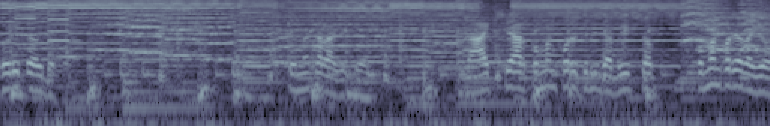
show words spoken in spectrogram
গড়িতে ওই দেখো কেমন লাগিছে। লাইক শেয়ার কমেন্ট করে তুমি যাবি সব কমেন্ট করে যাইও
